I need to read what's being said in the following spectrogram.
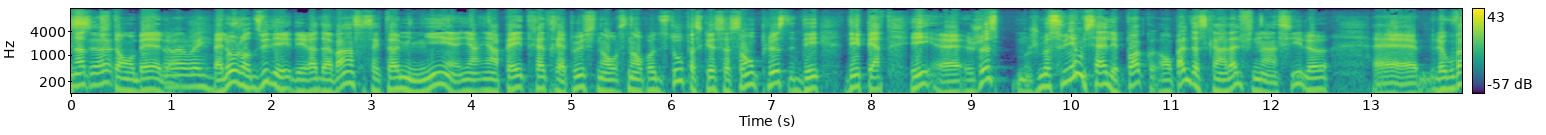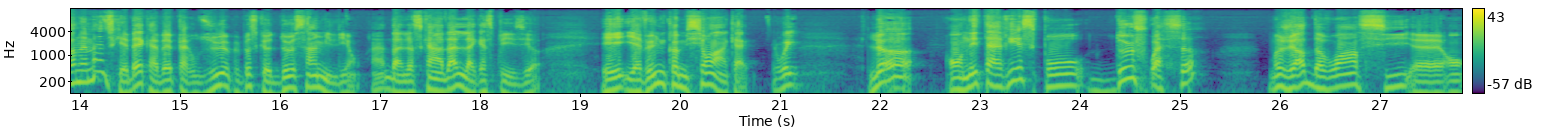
ça. qui tombait. Là, Ouais, ouais. Ben là aujourd'hui, des, des redevances, le secteur minier, il en, il en paye très, très peu, sinon, sinon pas du tout, parce que ce sont plus des, des pertes. Et euh, juste, je me souviens aussi à l'époque, on parle de scandale financier, là, euh, le gouvernement du Québec avait perdu un peu plus que 200 millions hein, dans le scandale de la Gaspésia. Et il y avait une commission d'enquête. Oui. Là, on est à risque pour deux fois ça. Moi, j'ai hâte de voir si euh, on,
